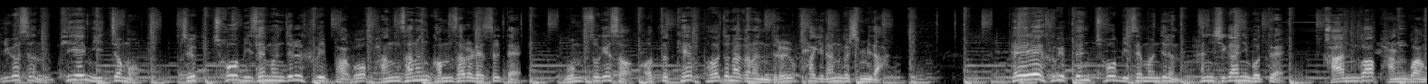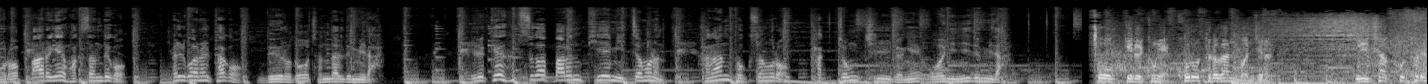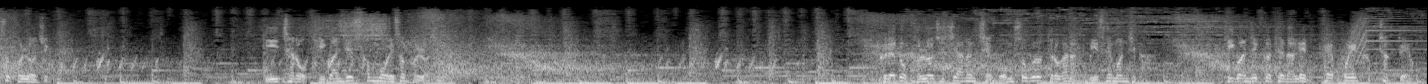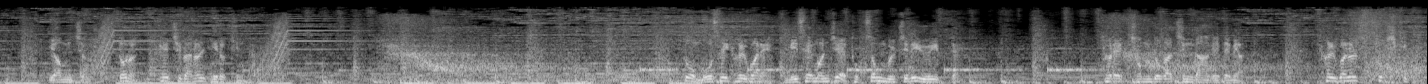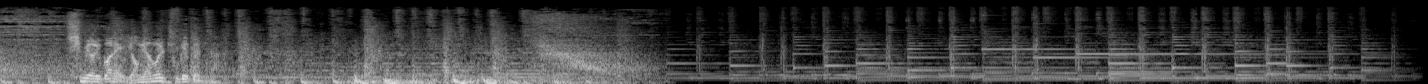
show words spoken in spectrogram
이것은 PM2.5, 즉 초미세먼지를 흡입하고 방사능 검사를 했을 때 몸속에서 어떻게 퍼져나가는지를 확인한 것입니다. 폐에 흡입된 초미세먼지는 1시간이 못 돼 간과 방광으로 빠르게 확산되고 혈관을 타고 뇌로도 전달됩니다. 이렇게 흡수가 빠른 PM2.5는 강한 독성으로 각종 질병의 원인이 됩니다. 호흡기를 통해 코로 들어간 먼지는 1차 코털에서 걸러지고 2차로 기관지 섬모에서 걸러진다. 그래도 걸러지지 않은 채 몸속으로 들어가는 미세먼지가 기관지 끝에 달린 폐포에흡착되어 염증 또는 폐질환을 일으킨다. 또 모세혈관에 미세먼지의 독성 물질이 유입돼 혈액 점도가 증가하게 되면 혈관을 수축시키고 심혈관에 영향을 주게 된다.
